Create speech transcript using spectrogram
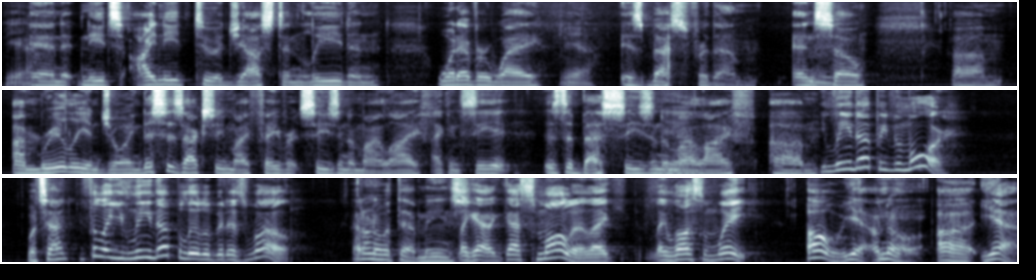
Yeah. And it needs, I need to adjust and lead in whatever way Yeah. is best for them. And Hmm. so um, I'm really enjoying this is actually my favorite season of my life. I can see it. This is the best season of my life. Um, You leaned up even more. what's that? You feel like you leaned up a little bit as well. I don't know what that means. Like I got smaller. Like like lost some weight. Oh yeah, no, uh, yeah,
